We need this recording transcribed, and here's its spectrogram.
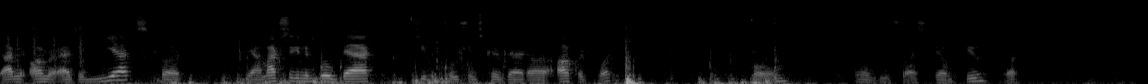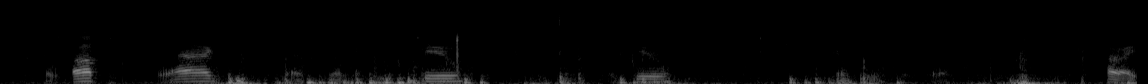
diamond armor as of yet, but yeah, I'm actually gonna go back to the potions because that uh, awkward what? Boom. I'm gonna do slash jump two. Up. So up, lag, slash jump two, two, jump two. All right.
